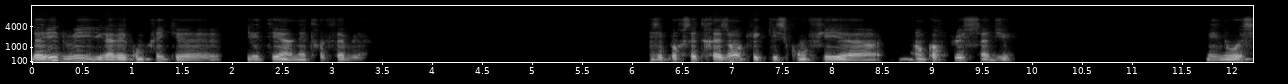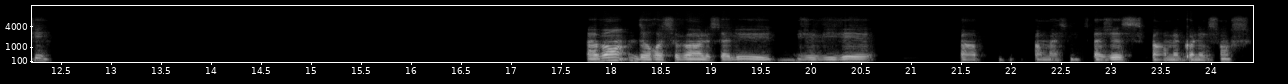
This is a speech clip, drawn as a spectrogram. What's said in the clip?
David, lui, il avait compris qu'il était un être faible. C'est pour cette raison qu'il se confie euh, encore plus à Dieu. Mais nous aussi. Avant de recevoir le salut, je vivais par, ma sagesse, par mes connaissances.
